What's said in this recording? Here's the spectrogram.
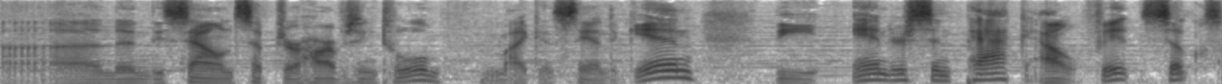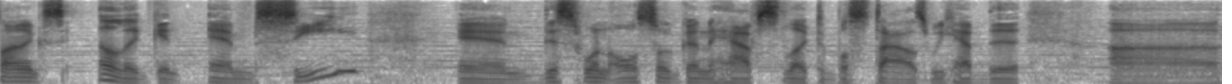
Uh, and then the Sound Scepter harvesting tool, mic and stand again. The Anderson Paak outfit, Silk Sonic's Elegant MC and this one also going to have selectable styles. We have the uh,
